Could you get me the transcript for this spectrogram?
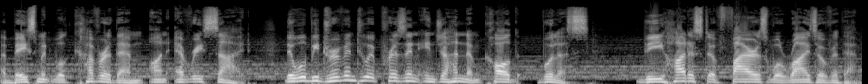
Abasement will cover them on every side. They will be driven to a prison in Jahannam called Bulas. The hottest of fires will rise over them.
